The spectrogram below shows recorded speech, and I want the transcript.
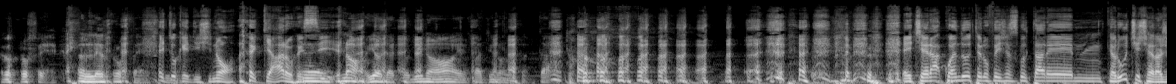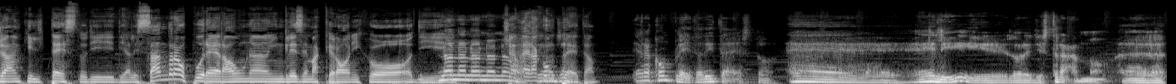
all'Eurofe- all'Eurofestival E tu che dici no? È chiaro che Eh, sì. no io ho detto di no e infatti non l'ho cantato. E c'era quando te lo fece ascoltare mh, Carucci c'era già anche il testo di, di Alessandra oppure era un inglese maccheronico di no no no no, no. Cioè, era c'era già- completa? Era completa di testo. E, e lì lo registrammo. Eh,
